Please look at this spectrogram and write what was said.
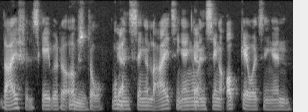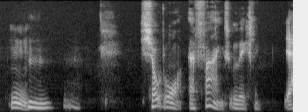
legefællesskaber, der opstår, mm. hvor Ja. man sender lege til hinanden, og Ja. man sender opgaver til hinanden. Sjovt ord, erfaringsudveksling, Ja,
